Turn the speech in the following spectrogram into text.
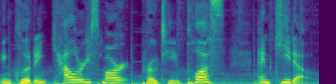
including Calorie Smart, Protein Plus, and Keto.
